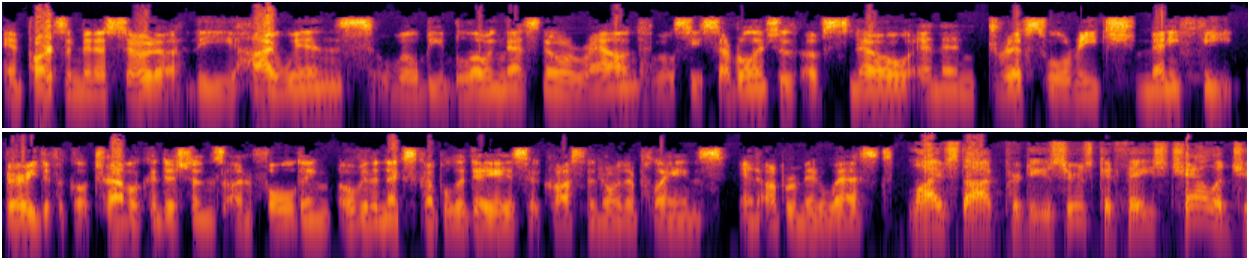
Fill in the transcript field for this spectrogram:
and parts of Minnesota. The high winds will be blowing that snow around. We'll see several inches of snow and then drifts will reach many feet. Very difficult travel conditions unfolding over the next couple of days across the northern plains and upper Midwest. Livestock producers could face challenges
